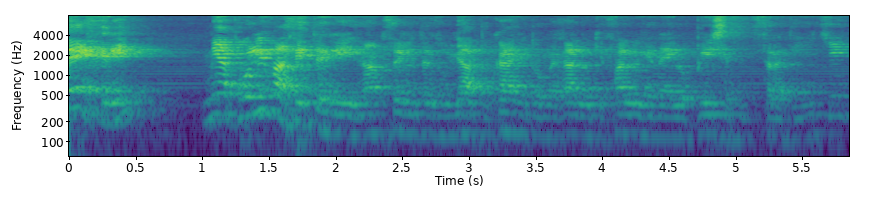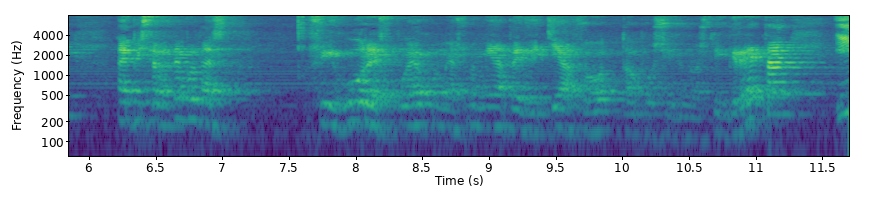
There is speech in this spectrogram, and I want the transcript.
μέχρι μια πολύ βαθύτερη, αν θέλετε, δουλειά που κάνει το μεγάλο κεφάλαιο για να υλοποιήσει αυτή τη στρατηγική, επιστρατεύοντας φιγούρες που έχουν ας πούμε, μια παιδική αθωότητα όπως η γνωστή Γκρέτα ή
